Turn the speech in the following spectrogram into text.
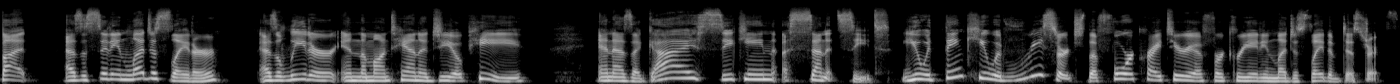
But as a sitting legislator, as a leader in the Montana GOP, and as a guy seeking a Senate seat, you would think he would research the four criteria for creating legislative districts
